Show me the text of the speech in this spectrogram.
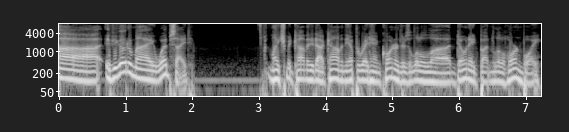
Uh, if you go to my website, MikeSchmidtComedy.com in the upper right hand corner, there's a little uh, donate button, a little horn boy.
